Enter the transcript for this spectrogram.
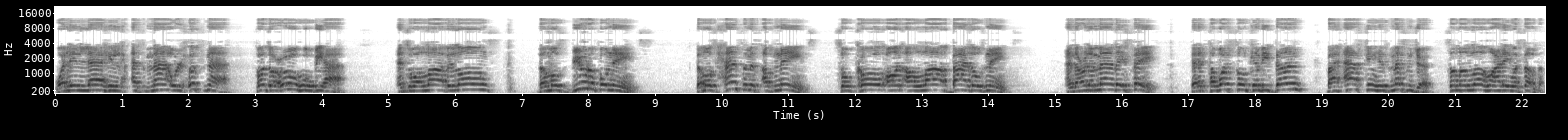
وَلِلَّهِ الْأَسْمَاءُ الْحُسْنَى فَادْعُوهُ بِهَا And to Allah belongs the most beautiful names, the most handsomest of names. So call on Allah by those names. And the ulama, they say that tawassul can be done by asking his messenger, sallallahu alayhi wasallam.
